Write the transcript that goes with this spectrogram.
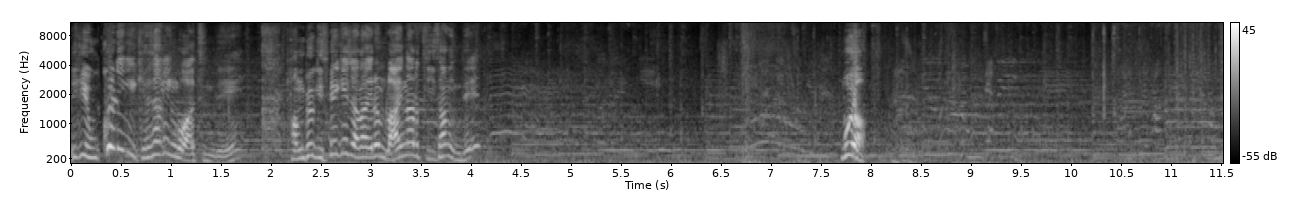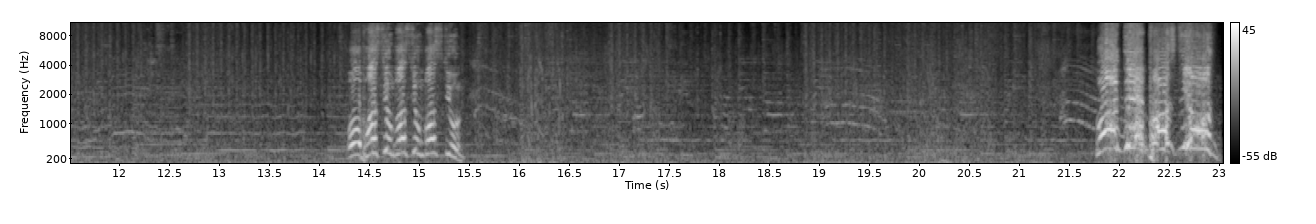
이게 우클릭이 개사기인 것 같은데? 방벽이 3개잖아? 이러면 라인하르트 이상인데? 뭐야 어 바스티온 바스티온 바스티온 안돼 바스티온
